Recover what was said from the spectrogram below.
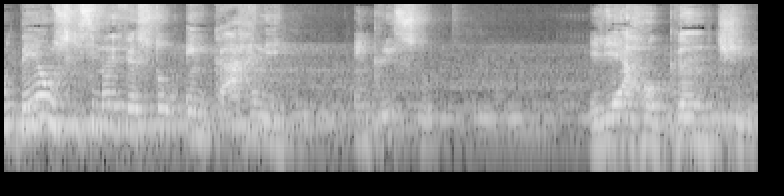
o Deus que se manifestou em carne, em Cristo, ele é arrogante,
